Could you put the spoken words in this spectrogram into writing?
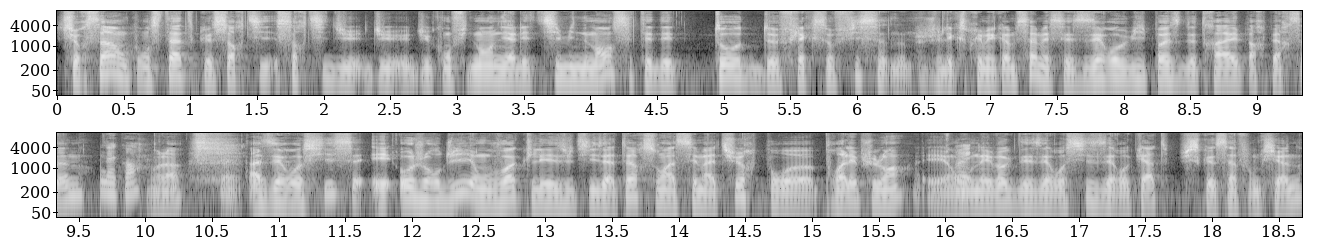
Sur ça, on constate que sorti, sorti du, du, du confinement, on y allait timidement. C'était des taux de flex office, je vais l'exprimer comme ça, mais c'est 0,8 postes de travail par personne. D'accord. Voilà, Ouais. à 0,6. Et aujourd'hui, on voit que les utilisateurs sont assez matures pour, euh, pour aller plus loin. Et on évoque des 0,6, 0,4, puisque ça fonctionne.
